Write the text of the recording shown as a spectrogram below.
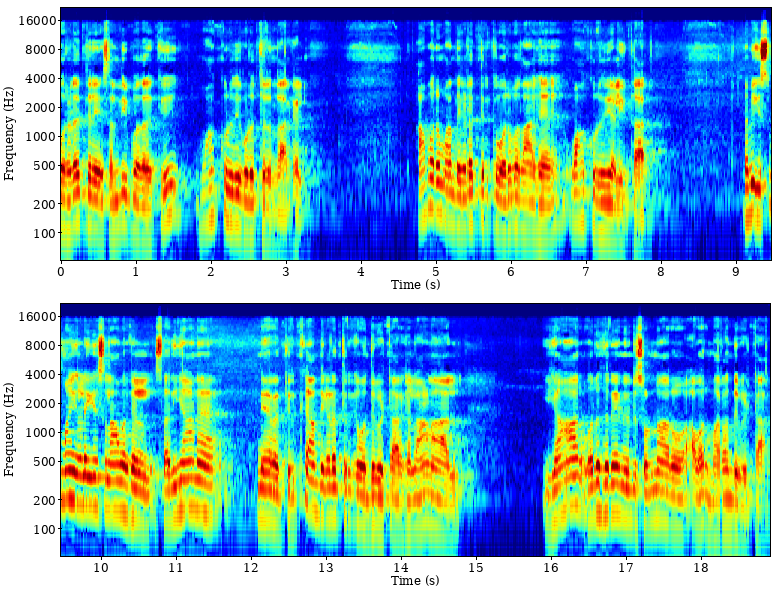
ஒரு இடத்திலே சந்திப்பதற்கு வாக்குறுதி கொடுத்திருந்தார்கள். அவரும் அந்த இடத்திற்கு வருவதாக வாக்குறுதி அளித்தார். நபி இஸ்மாயில் அலி இஸ்லாம் அவர்கள் சரியான நேரத்திற்கு அந்த இடத்திற்கு வந்து விட்டார்கள். ஆனால் யார் வருகிறேன் என்று சொன்னாரோ அவர் மறந்து விட்டார்.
